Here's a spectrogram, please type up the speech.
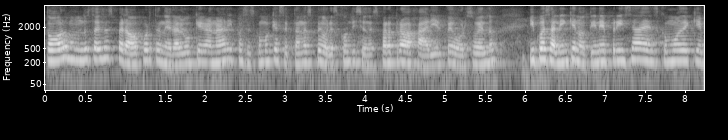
todo el mundo está desesperado por tener algo que ganar y pues es como que aceptan las peores condiciones para trabajar y el peor sueldo. Y pues alguien que no tiene prisa es como de que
